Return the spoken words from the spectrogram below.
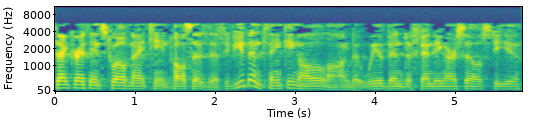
2 Corinthians 12:19 Paul says this, "Have you been thinking all along that we have been defending ourselves to you?"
